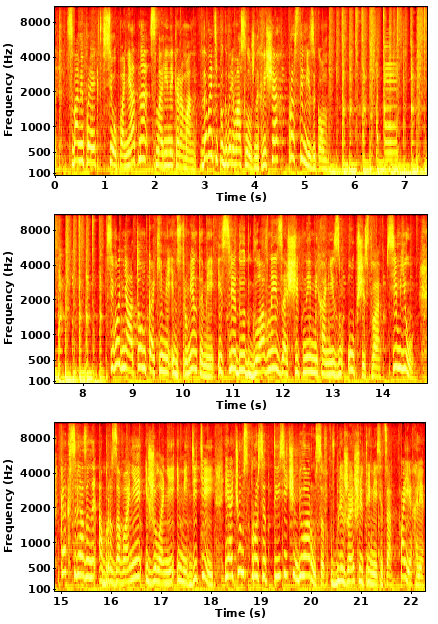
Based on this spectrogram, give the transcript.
Привет! С вами проект «Все понятно» с Мариной Караман. Давайте поговорим о сложных вещах простым языком. Сегодня о том, какими инструментами исследуют главный защитный механизм общества – семью. Как связаны образование и желание иметь детей. И о чем спросят тысячи белорусов в ближайшие три месяца. Поехали!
